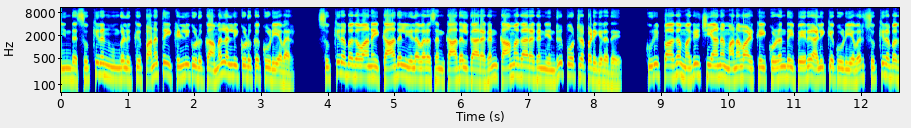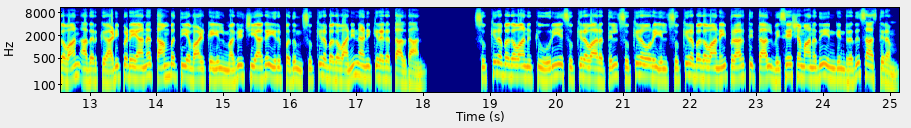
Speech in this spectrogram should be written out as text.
இந்த சுக்கிரன் உங்களுக்கு பணத்தை கிள்ளி கொடுக்காமல் அள்ளிக் கொடுக்கக்கூடியவர். சுக்கிரபகவானை காதல் இளவரசன் காதல்காரகன் காமகாரகன் என்று போற்றப்படுகிறது. குறிப்பாக மகிழ்ச்சியான மனவாழ்க்கை குழந்தை பேறு அளிக்கக்கூடியவர் சுக்கிரபகவான் அதற்கு அடிப்படையான தாம்பத்திய வாழ்க்கையில் மகிழ்ச்சியாக இருப்பதும் சுக்கிரபகவானின் அனுக்கிரகத்தால்தான். சுக்கிரபகவானுக்கு உரிய சுக்கிரவாரத்தில் சுக்கிரவோரையில் சுக்கிரபகவானை பிரார்த்தித்தால் விசேஷமானது என்கின்றது சாஸ்திரம்.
